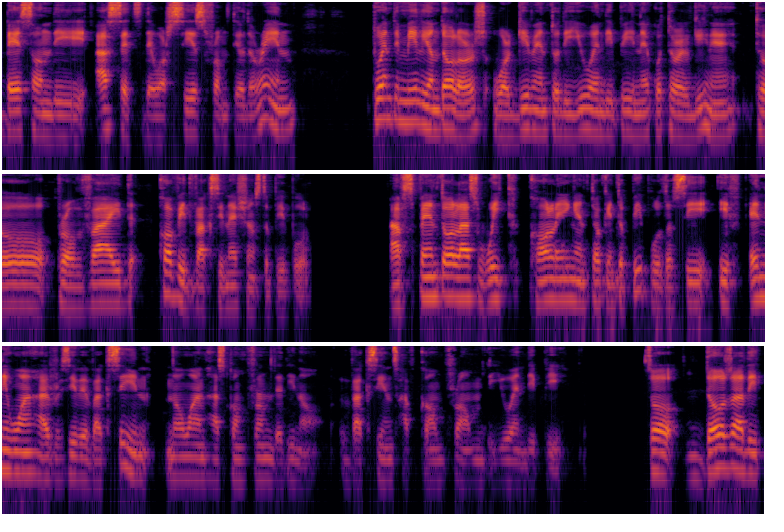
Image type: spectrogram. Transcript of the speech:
based on the assets that were seized from Teodorin, $20 million were given to the UNDP in Equatorial Guinea to provide COVID vaccinations to people. I've spent all last week calling and talking to people to see if anyone has received a vaccine. No one has confirmed that, you know, vaccines have come from the UNDP. So those are the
